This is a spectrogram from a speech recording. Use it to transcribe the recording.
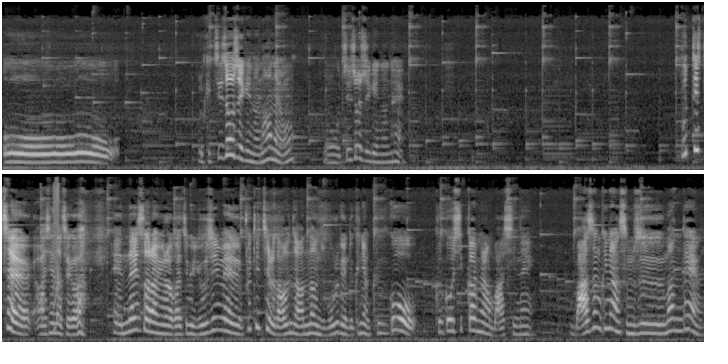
오. 이렇게 찢어지기는 하네요. 오, 찢어지기는 해. 뿌티첼 아시나 제가 옛날 사람이라 가지고 요즘에 뿌티첼로 나온지 안 나온지 모르겠는데 그냥 그거 그거 식감이랑 맛이네. 맛은 그냥 슴슴한데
